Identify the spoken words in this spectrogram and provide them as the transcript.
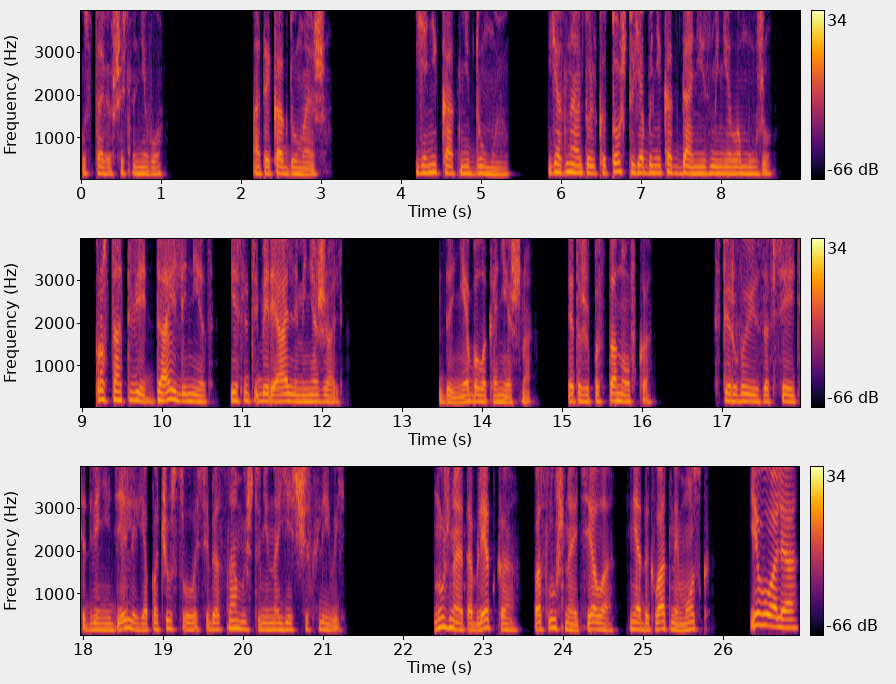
уставившись на него. А ты как думаешь? Я никак не думаю. Я знаю только то, что я бы никогда не изменила мужу. Просто ответь, да или нет, если тебе реально меня жаль. Да не было, конечно. Это же постановка. Впервые за все эти две недели я почувствовала себя самой, что ни на есть счастливой. Нужная таблетка, послушное тело, неадекватный мозг. И вуаля,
